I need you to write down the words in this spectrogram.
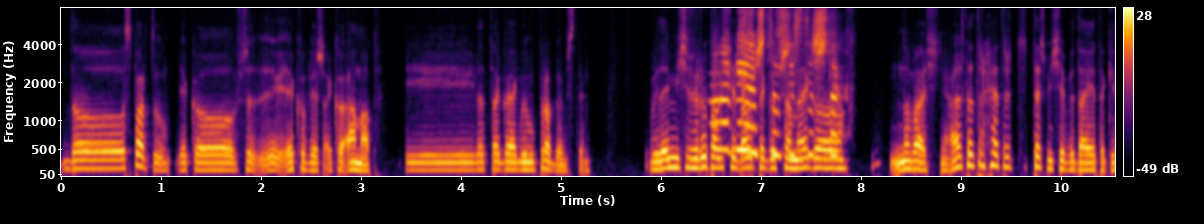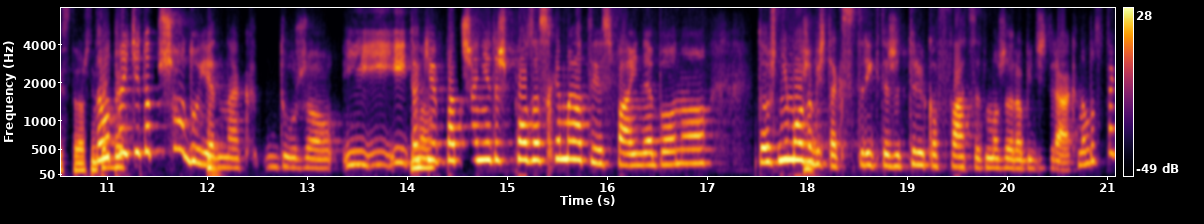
do sportu, jako, jako wiesz, jako AMAP. I dlatego jakby był problem z tym. Wydaje mi się, że Rupal się bał No Wiesz, tego to już jest samego. tak, No właśnie, ale to trochę też, też mi się wydaje takie straszne. no To bo to idzie do przodu jednak dużo. I, i, i takie No. patrzenie też poza schematy jest fajne, bo no to już nie może być tak stricte, że tylko facet może robić drag, no bo to tak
